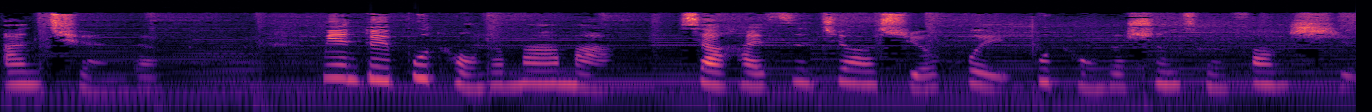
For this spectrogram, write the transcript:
安全的。面对不同的妈妈，小孩子就要学会不同的生存方式。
